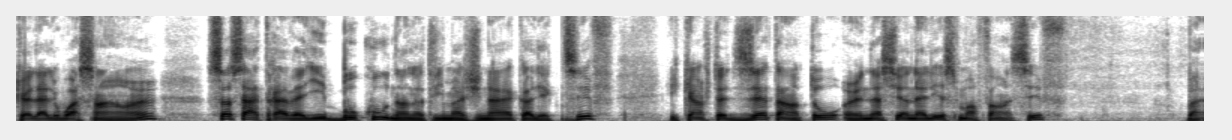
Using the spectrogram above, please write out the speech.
que la loi 101, ça, ça a travaillé beaucoup dans notre imaginaire collectif. Et quand je te disais tantôt un nationalisme offensif, ben,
